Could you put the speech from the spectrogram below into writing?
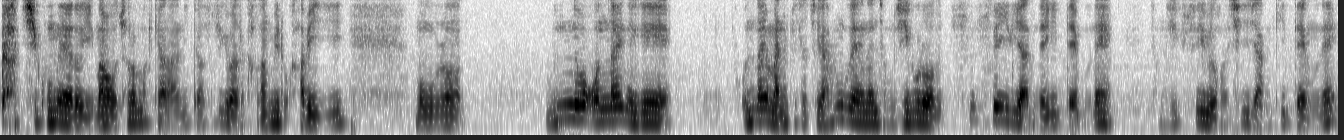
같이 구매해도 25,000원밖에 안 하니까 솔직히 말해서 가성비로 갑이지 뭐 물론 물론 온라인 이게 온라인 만년필 자체가 한국에는 정식으로 수, 수입이 안 되기 때문에 정식 수입을 거치지 않기 때문에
